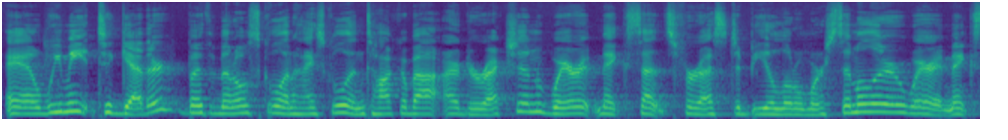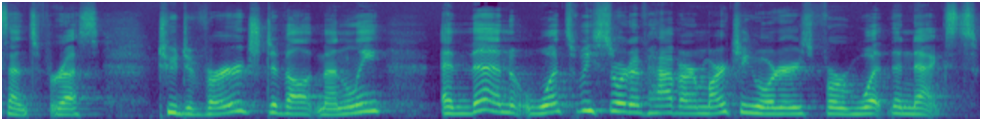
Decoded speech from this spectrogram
And we meet together, both middle school and high school, and talk about our direction, where it makes sense for us to be a little more similar, where it makes sense for us to diverge developmentally. And then once we sort of have our marching orders for what the next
